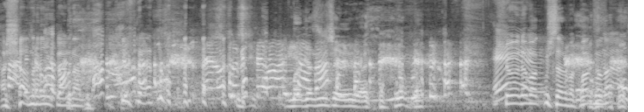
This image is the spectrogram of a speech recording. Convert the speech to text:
aşağıdan yukarıdan. Ben otobüste o Magazin aşağıdan. şeyleri var. Şöyle bakmışlar bak. Bak bana.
